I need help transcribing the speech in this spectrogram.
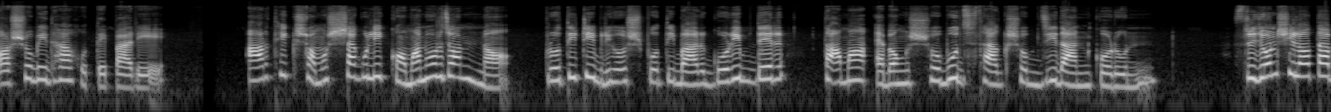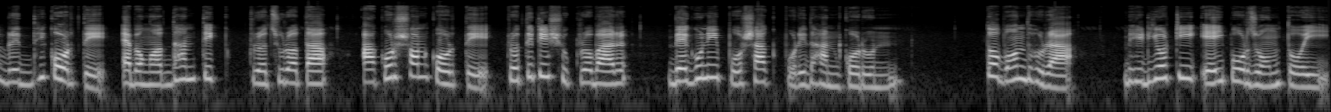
অসুবিধা হতে পারে। আর্থিক সমস্যাগুলি কমানোর জন্য প্রতিটি বৃহস্পতিবার গরিবদের তামা এবং সবুজ শাকসবজি দান করুন। সৃজনশীলতা বৃদ্ধি করতে এবং অধ্যান্তিক প্রচুরতা আকর্ষণ করতে প্রতিটি শুক্রবার বেগুনি পোশাক পরিধান করুন। তো বন্ধুরা, ভিডিওটি এই পর্যন্তই।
